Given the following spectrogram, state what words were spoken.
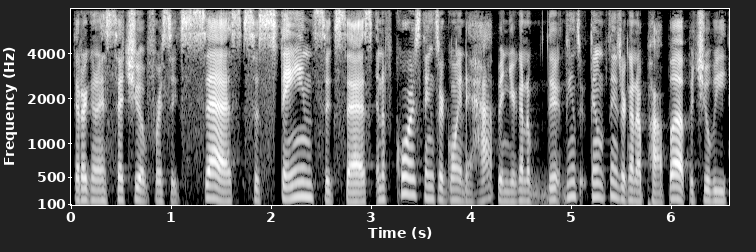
that are going to set you up for success, sustained success, and of course, things are going to happen. You're going to things things are going to pop up, but you'll be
